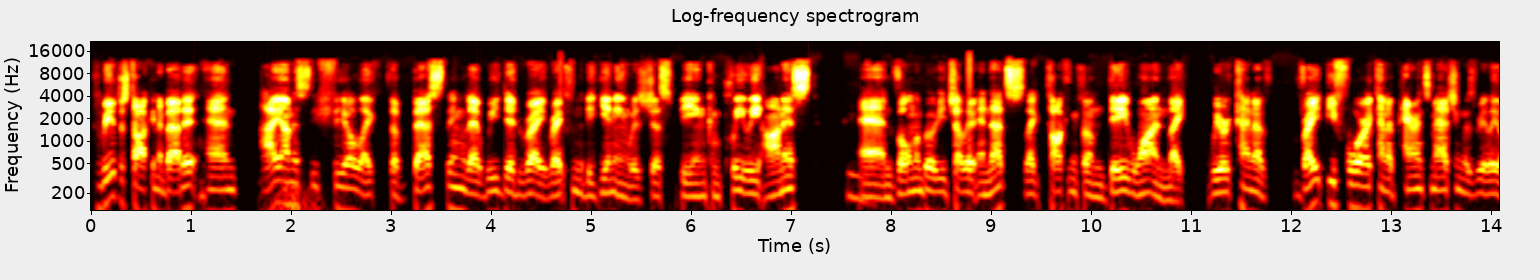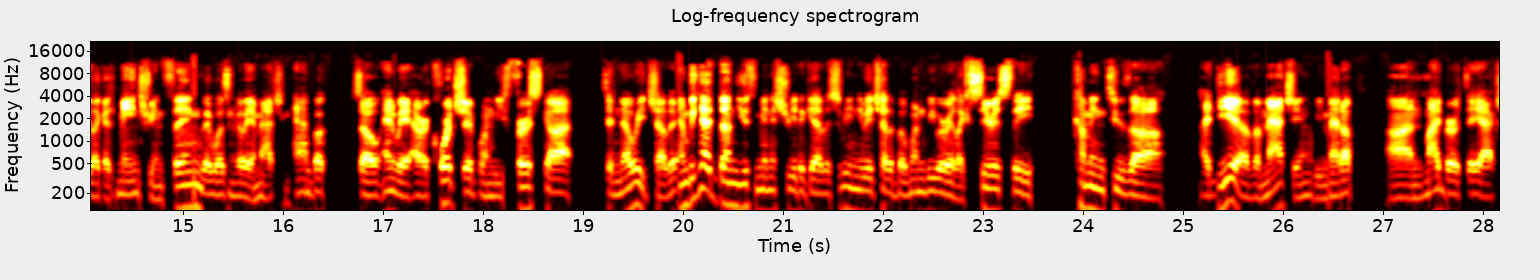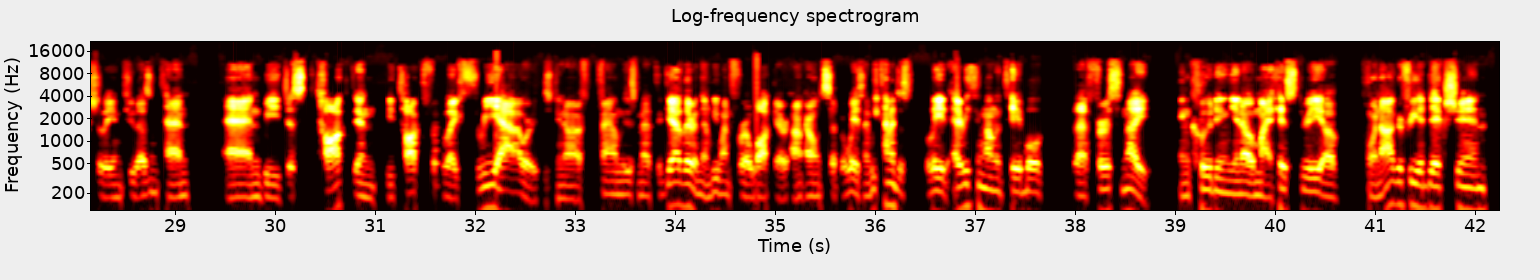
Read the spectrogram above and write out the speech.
we were just talking about it, and I honestly feel like the best thing that we did right, right from the beginning was just being completely honest mm-hmm. and vulnerable with each other. And that's like talking from day one. Like we were kind of right before kind of parents matching was really like a mainstream thing. There wasn't really a matching handbook. So anyway, our courtship, when we first got to know each other and we had done youth ministry together. So we knew each other. But when we were like seriously coming to the idea of a matching, we met up on my birthday actually in 2010 and we just talked and we talked for like three hours. You know, our families met together and then we went for a walk our, our own separate ways. And we kind of just laid everything on the table that first night, including, you know, my history of pornography addiction,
